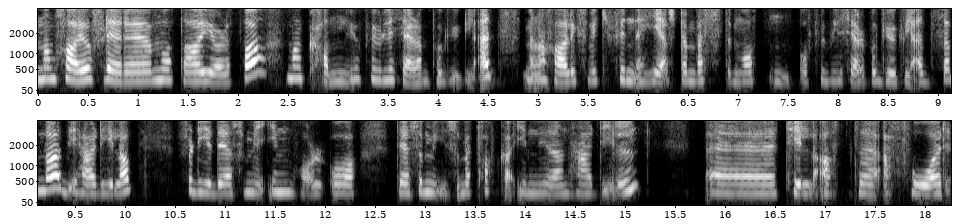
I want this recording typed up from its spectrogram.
man har jo flere måter å gjøre det på. Man kan jo publisere dem på Google Ads, men jeg har liksom ikke funnet helt den beste måten å publisere det på Google Ads ennå, de her dealene. Fordi det er så mye innhold, og det er så mye som er pakka inn i denne dealen, eh, til at eh, jeg får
